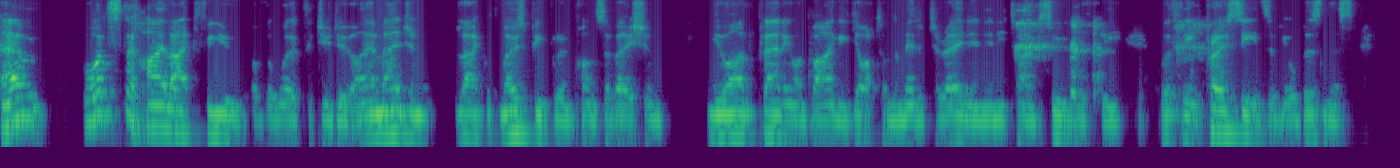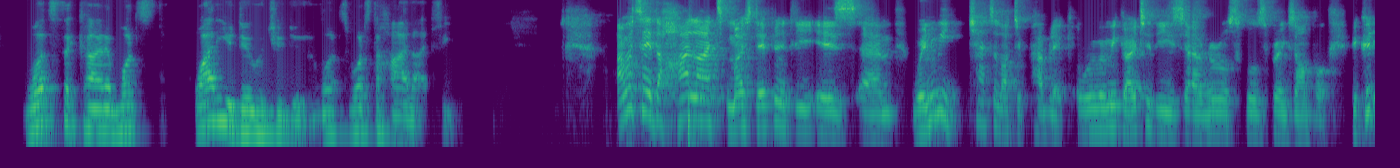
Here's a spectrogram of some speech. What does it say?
Um, what's the highlight for you of the work that you do? I imagine, like with most people in conservation, you aren't planning on buying a yacht on the Mediterranean anytime soon with the with the proceeds of your business. What's the kind of what's why do you do what you do? What's what's the highlight for you? I would say the highlight most definitely is um, when we chat a lot to public, when we go to these uh, rural schools, for example, because,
